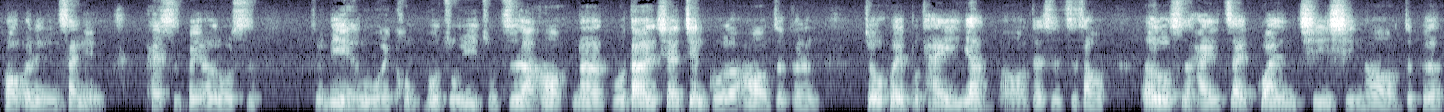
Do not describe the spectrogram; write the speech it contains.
哦，二零零三年开始被俄罗斯就列入为恐怖主义组织了哈，那我当然现在建国了哈，这可能就会不太一样哦，但是至少。俄罗斯还在观其行哦，这个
